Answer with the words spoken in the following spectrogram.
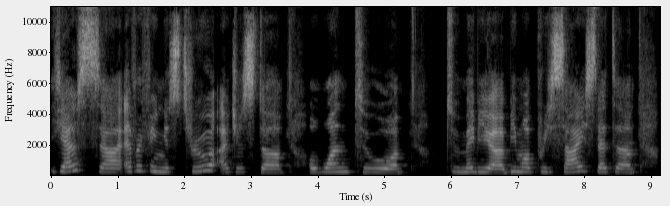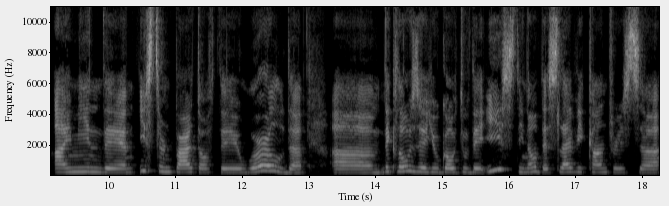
Yes, uh, everything is true. I just uh, want to to maybe uh, be more precise that um, I mean the eastern part of the world. Um, the closer you go to the east, you know, the Slavic countries. Uh,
